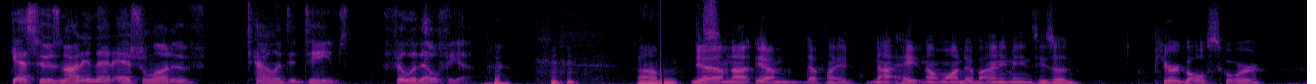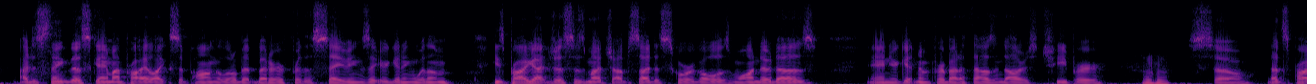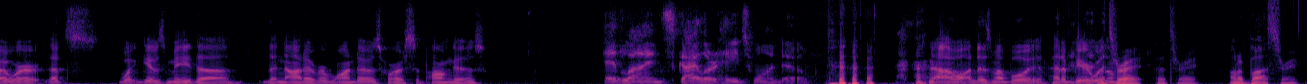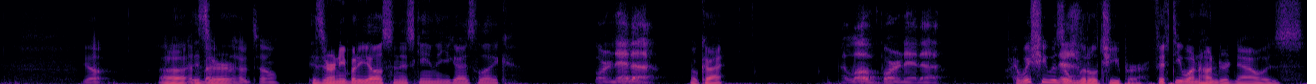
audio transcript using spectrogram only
Guess who's not in that echelon of talented teams? Philadelphia. um, yeah, I'm not. Yeah, I'm definitely not hating on Wondo by any means. He's a pure goal scorer. I just think this game I'd probably like Sapong a little bit better for the savings that you're getting with him. He's probably got just as much upside to score a goal as Wondo does, and you're getting him for about a thousand dollars cheaper. Mm-hmm. So that's probably where that's what gives me the the nod over Wondo as far as Sapong goes. Headline: Skylar hates Wondo. no, Wondo's my boy. I've had a beer with That's him. That's right. That's right. On a bus, right? Yep. Uh, is there the hotel? Is there anybody else in this game that you guys like? Barnetta. Okay. I love Barnetta. I wish he was There's... a little cheaper. Fifty one hundred now is.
